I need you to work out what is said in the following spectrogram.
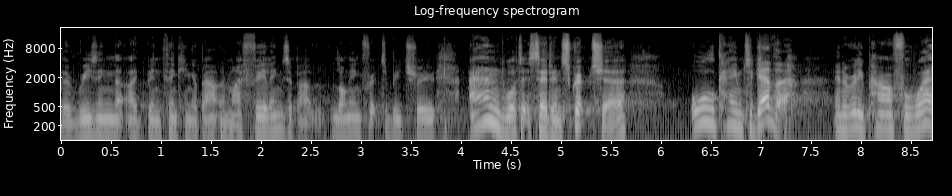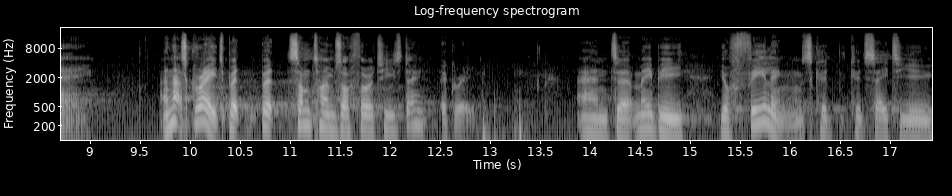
the reasoning that I'd been thinking about and my feelings about longing for it to be true and what it said in Scripture all came together in a really powerful way. And that's great, but, but sometimes authorities don't agree. And uh, maybe your feelings could, could say to you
